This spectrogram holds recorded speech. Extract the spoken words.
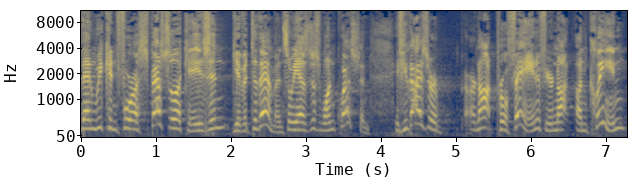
then we can, for a special occasion, give it to them. And so he has just one question. If you guys are, are not profane, if you're not unclean,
